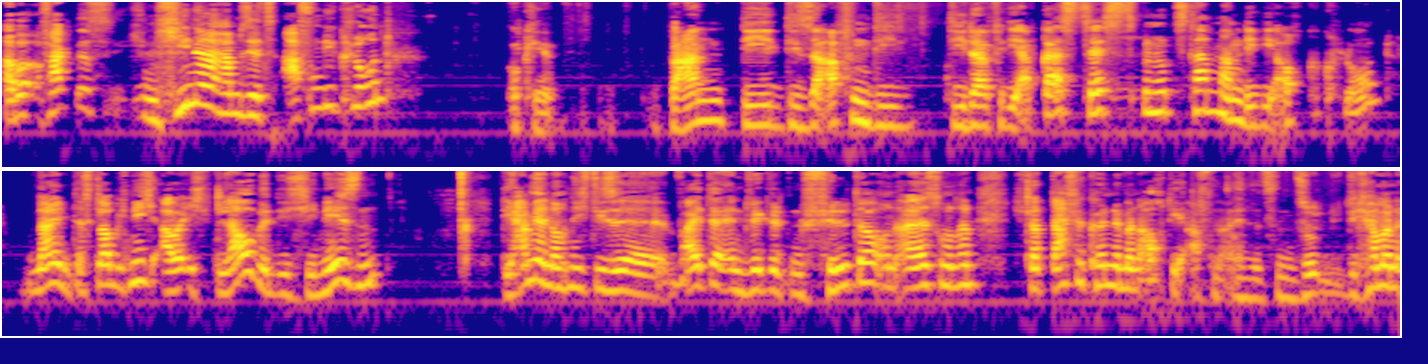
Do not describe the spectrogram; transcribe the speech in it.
Aber Fakt ist, in China haben sie jetzt Affen geklont. Okay. Waren die diese Affen, die die da für die Abgastests benutzt haben, haben die die auch geklont? Nein, das glaube ich nicht, aber ich glaube, die Chinesen, die haben ja noch nicht diese weiterentwickelten Filter und alles drum und dran. Ich glaube, dafür könnte man auch die Affen einsetzen. So, die kann man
